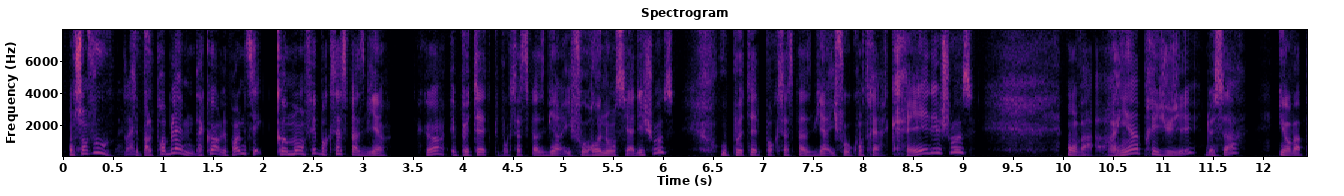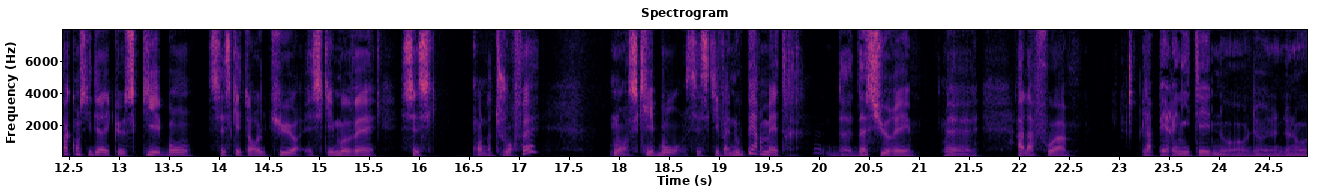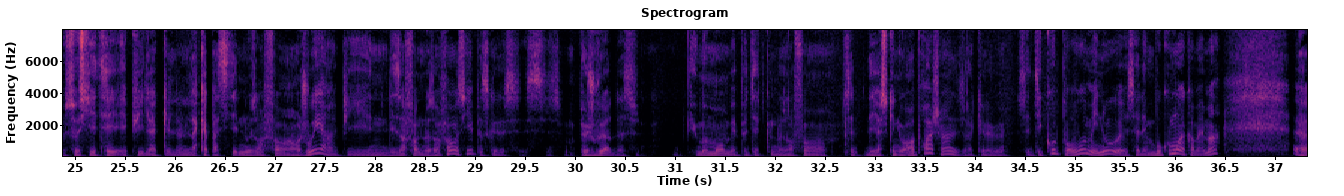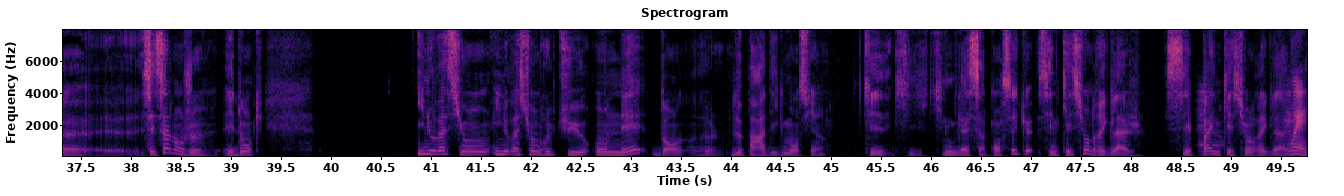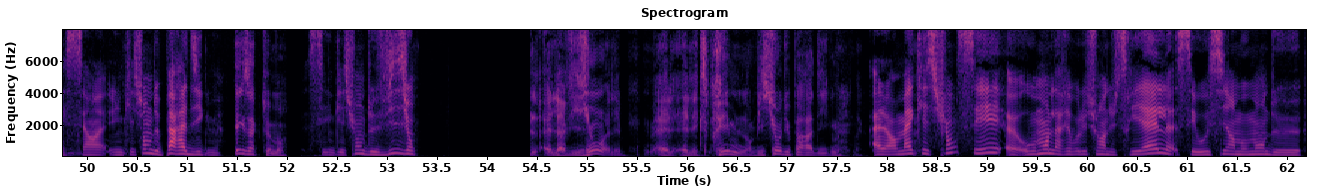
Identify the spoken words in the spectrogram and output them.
on s'en fout. C'est pas le problème. D'accord? Le problème, c'est comment on fait pour que ça se passe bien. Et peut-être que pour que ça se passe bien, il faut renoncer à des choses, ou peut-être pour que ça se passe bien, il faut au contraire créer des choses? On va rien préjuger de ça, et on va pas considérer que ce qui est bon, c'est ce qui est en rupture, et ce qui est mauvais, c'est ce qu'on a toujours fait. Non, ce qui est bon, c'est ce qui va nous permettre d'assurer euh, à la fois la pérennité de nos, sociétés et puis la, capacité de nos enfants à en jouir, et puis les enfants de nos enfants aussi, parce que peut jouir de, du moment, mais peut-être que nos enfants, c'est d'ailleurs ce qu'ils nous reprochent, hein, que c'était cool pour vous, mais nous, ça l'aime beaucoup moins quand même. Hein. Euh, c'est ça l'enjeu. Et donc, innovation, innovation de rupture, on est dans euh, le paradigme ancien qui, qui, nous laisse à penser que c'est une question de réglage. C'est pas une question de réglage. Oui, c'est une question de paradigme. Exactement. C'est une question de vision. La vision, elle, exprime l'ambition du paradigme. Alors ma question, c'est, euh, au moment de la révolution industrielle, c'est aussi un moment de,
